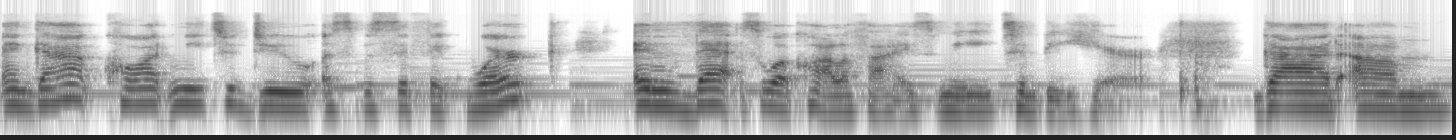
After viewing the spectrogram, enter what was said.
And God called me to do a specific work, and that's what qualifies me to be here. God um,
